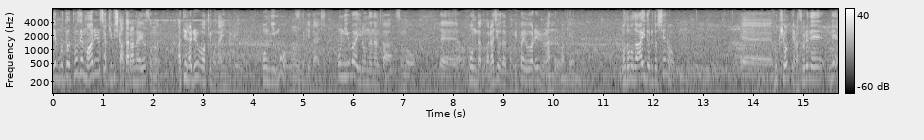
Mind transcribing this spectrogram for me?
でもと当然周りの人は厳しく当たらないよそんな。に、うん。当てられるわけもないんだけれど。も本人も続けたいし、本人はいろんななんかその、えー本だとかラジオだとかもいっぱい言われるようになってるわけ。うん。もともとアイドルとしての、えー目標っていうのはそれでね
